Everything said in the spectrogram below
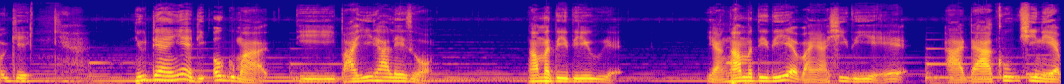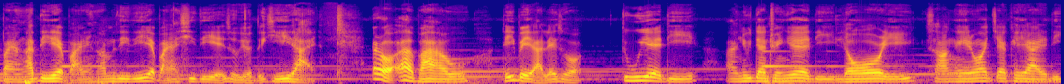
okay Newton ရဲ့ဒီအုတ်ကူမှာဒီဘာရေးထားလဲဆိုတော့ငါမသိသေးဘူးတဲ့။ညာငါမသိသေးရဲ့အပိုင်းဟာရှိသေးရဲ့။အာဒါခုရှိနေရဲ့အပိုင်းငါသိရဲ့အပိုင်းငါမသိသေးရဲ့အပိုင်းဟာရှိသေးရဲ့ဆိုပြီးတော့သူရေးထားတယ်။အဲ့တော့အဲ့ဘာကိုဒိဗေရလဲဆိုတော့သူရဲ့ဒီ နျူတန်ထွင်ရဲ့ဒီ law တွေစာငယ်တော့ကြက်ခဲ့ရတဲ့ဒီ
